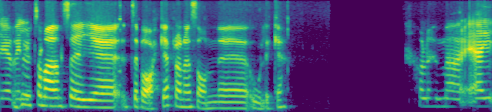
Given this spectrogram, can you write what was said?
Hur tar man sig eh, tillbaka från en sån uh, olycka? Hålla humör. Jag,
